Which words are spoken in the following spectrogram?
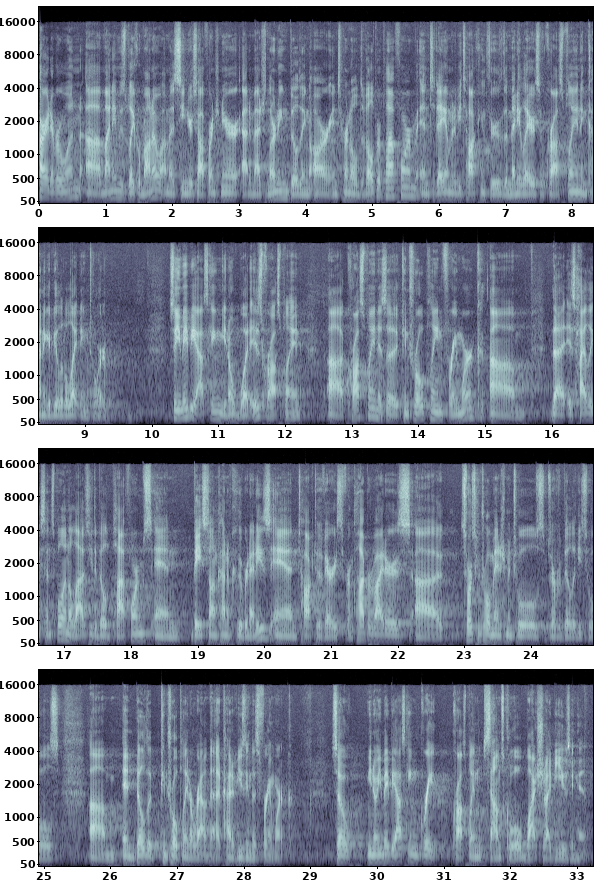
All right, everyone. Uh, my name is Blake Romano. I'm a senior software engineer at Imagine Learning, building our internal developer platform. And today I'm going to be talking through the many layers of Crossplane and kind of give you a little lightning tour. So you may be asking, you know, what is Crossplane? Uh, Crossplane is a control plane framework um, that is highly extensible and allows you to build platforms and based on kind of Kubernetes and talk to various different cloud providers, uh, source control management tools, observability tools, um, and build a control plane around that, kind of using this framework. So, you know, you may be asking, great, Crossplane sounds cool, why should I be using it?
